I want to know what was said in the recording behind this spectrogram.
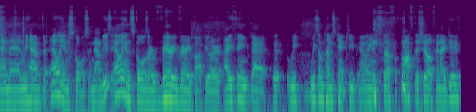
And then we have the alien skulls. And now these alien skulls are very, very popular. I think that we we sometimes can't keep alien stuff off the shelf. And I do,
